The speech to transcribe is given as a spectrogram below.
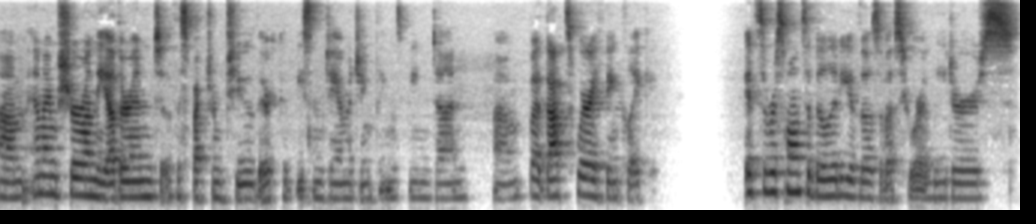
Um, and I'm sure on the other end of the spectrum too, there could be some damaging things being done. Um, but that's where I think like it's the responsibility of those of us who are leaders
